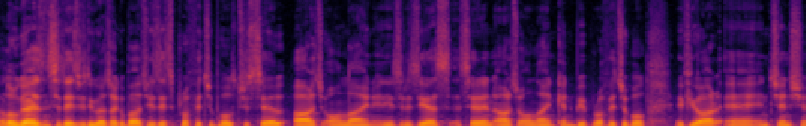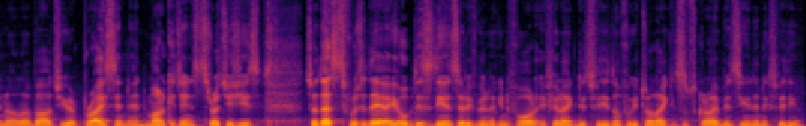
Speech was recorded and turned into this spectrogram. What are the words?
Hello guys, in today's video I'll talk about is it profitable to sell art online? The answer is yes, selling art online can be profitable if you are uh, intentional about your pricing and marketing strategies. So that's for today, I hope this is the answer you've been looking for. If you like this video don't forget to like and subscribe and see you in the next video.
